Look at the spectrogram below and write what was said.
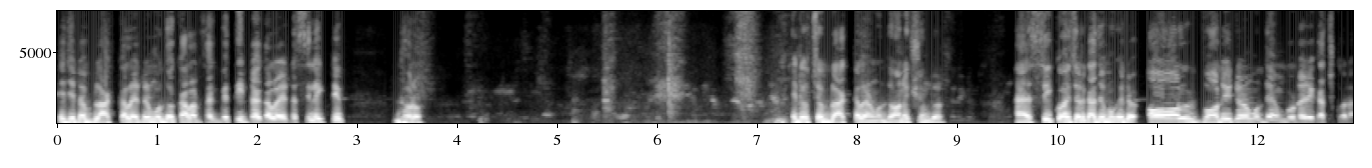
এই যেটা ব্ল্যাক কালার এটার মধ্যে কালার থাকবে, তিনটা কালার এটা সিলেক্টিভ ধরো। এটা হচ্ছে ব্ল্যাক কালার মধ্যে, অনেক সুন্দর। হ্যাঁ সিকোয়েন্সের কাজ এবং এটা অল বডিটার মধ্যে এমব্রয়ডারি কাজ করা।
